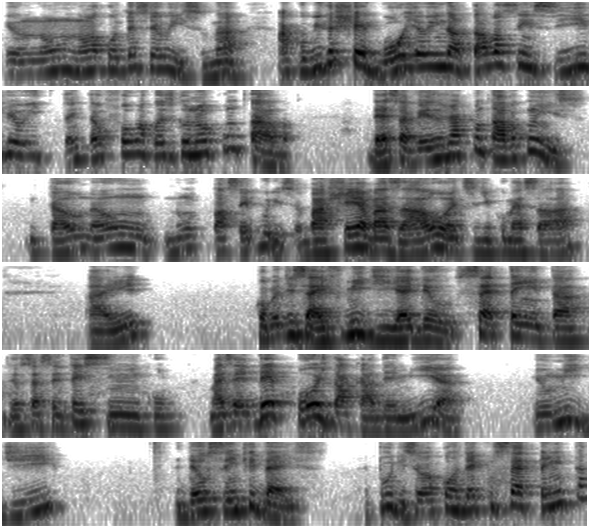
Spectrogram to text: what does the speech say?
eu não, não aconteceu isso. Né? A comida chegou e eu ainda estava sensível, e então foi uma coisa que eu não contava. Dessa vez eu já contava com isso. Então não, não passei por isso. Eu baixei a basal antes de começar. Aí, como eu disse, aí medi, aí deu 70, deu 65. Mas aí depois da academia, eu medi deu 110. Por isso, eu acordei com 70,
